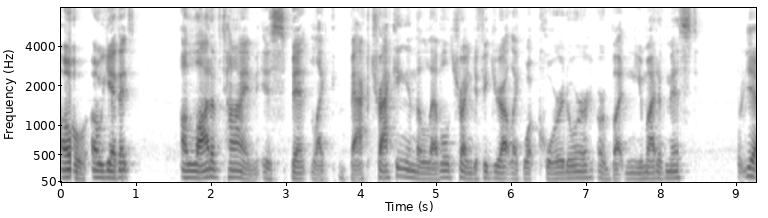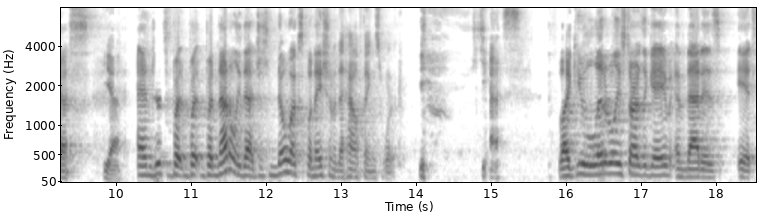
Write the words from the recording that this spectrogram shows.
Oh, oh yeah, that's a lot of time is spent like backtracking in the level trying to figure out like what corridor or button you might have missed. Yes, Yeah. and just but but but not only that, just no explanation into how things work. Yes. Like you literally start the game and that is it.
